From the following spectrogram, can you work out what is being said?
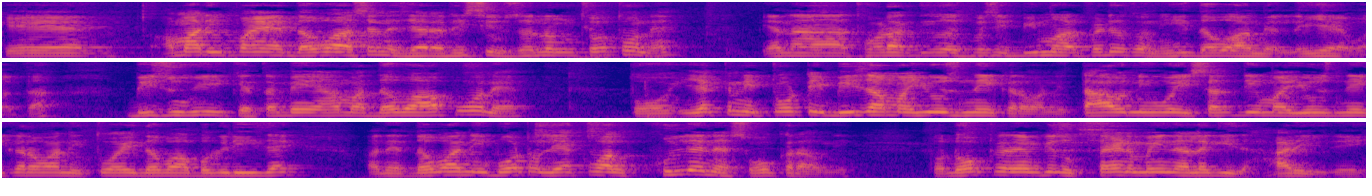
કે અમારી પાસે દવા છે ને જ્યારે રિસીવ જન્મ થયો હતો ને એના થોડાક દિવસ પછી બીમાર પડ્યો હતો ને એ દવા અમે લઈ આવ્યા હતા. બીજું એ કે તમે આમાં દવા આપો ને તો એકની ટોટી બીજામાં યુઝ નહીં કરવાની. તાવની હોય શરદીમાં યુઝ નહીં કરવાની તોય દવા બગડી જાય. અને દવાની બોટલ એકવાર ખુલે ને છોકરાઓની. તો ડોક્ટરે એમ કીધું ત્રણ મહિના લગી જ હારી રહી.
